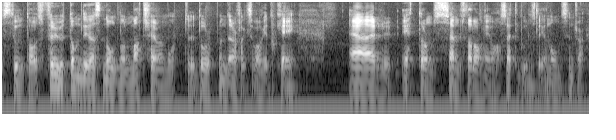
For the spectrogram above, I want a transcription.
stundtals, förutom deras 0-0 match hemma mot Dortmund där de faktiskt var helt okej, är ett av de sämsta lagen jag har sett i Bundesliga någonsin tror jag.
